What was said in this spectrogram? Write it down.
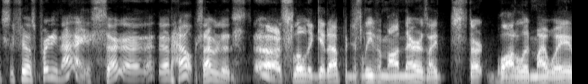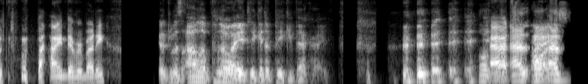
Actually, feels pretty nice. Uh, that, that helps. I would just uh, slowly get up and just leave him on there as I start waddling my way behind everybody. It was all a ploy to get a piggyback ride. well, as, well, as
